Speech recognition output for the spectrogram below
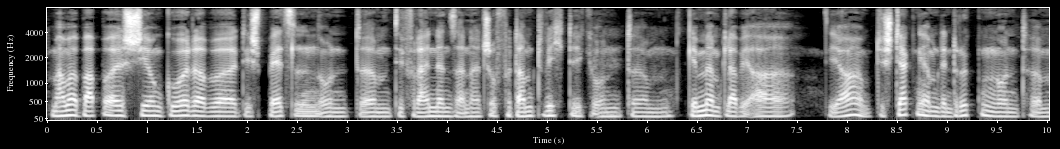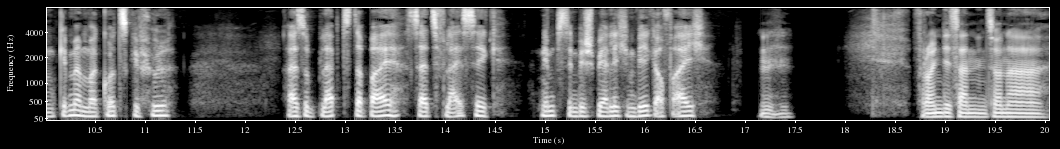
Mama, Papa ist schön und gut, aber die Spätzeln und ähm, die Freundinnen sind halt schon verdammt wichtig und ähm, geben mir, glaube ich, auch ja, die stärken haben den Rücken und ähm, gib mir mal kurz Gefühl. Also bleibt dabei, seid fleißig, nimmt den beschwerlichen Weg auf euch. Mhm. Freunde sind in so einer,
